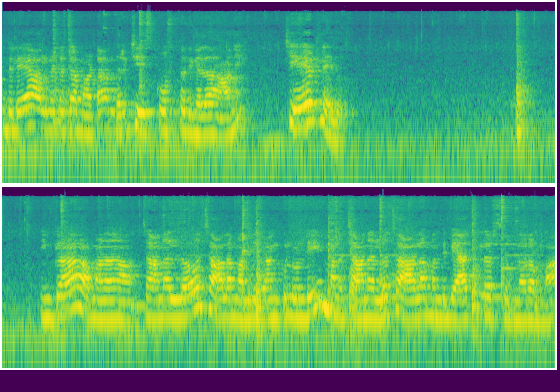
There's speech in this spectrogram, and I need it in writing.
ఏముందిలే ఆలుగడ్డ టమాటా అందరికి చేసుకొస్తుంది కదా అని చేయట్లేదు. ఇంకా మన ఛానల్లో చాలామంది అంకులు ఉండి మన ఛానల్లో చాలామంది బ్యాచిలర్స్ ఉన్నారమ్మా.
